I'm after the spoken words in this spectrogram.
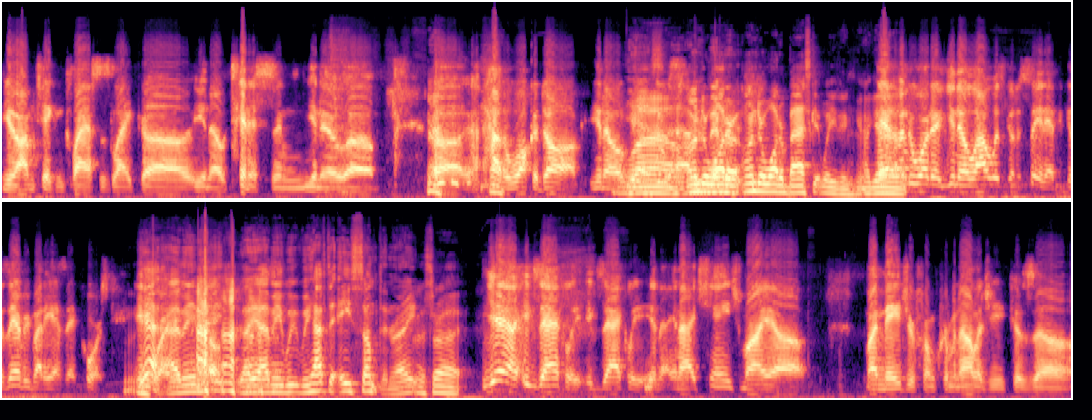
you know, I'm taking classes like, uh, you know, tennis and you know, uh, uh, how to walk a dog. You know, Yeah, wow. underwater remember- underwater basket weaving. I And guess. underwater, you know, I was going to say that because everybody has that course. Yeah, Anyway, I mean, so- hey, like, I mean, we, we have to ace something, right? That's right. Yeah, exactly, exactly. And and I changed my uh, my major from criminology because uh,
